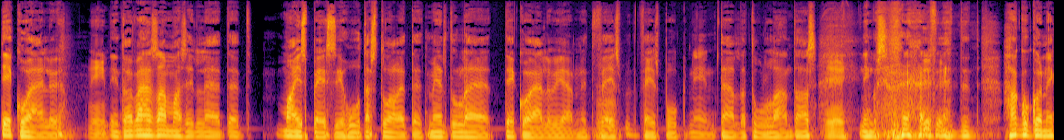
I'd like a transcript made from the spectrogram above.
tekoäly. Niin. Niin toi vähän sama silleen, että, että MySpace huutasi tuolla, että, että meillä tulee tekoäly ja nyt Mm. face, Facebook, niin täältä tullaan taas. Niin. Niin kuin se, että, että hakukone,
